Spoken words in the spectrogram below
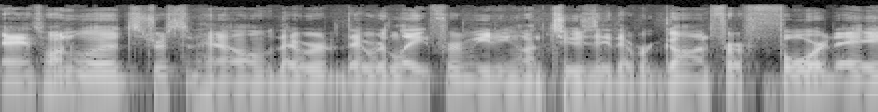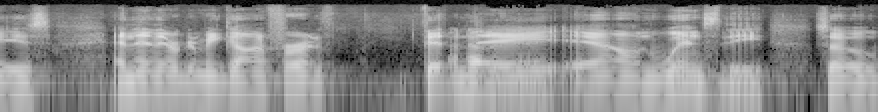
Antwaun Woods, Trysten Hill, they were they were late for a meeting on Tuesday. They were gone for four days, and then they were going to be gone for a fifth Another day, on Wednesday. So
